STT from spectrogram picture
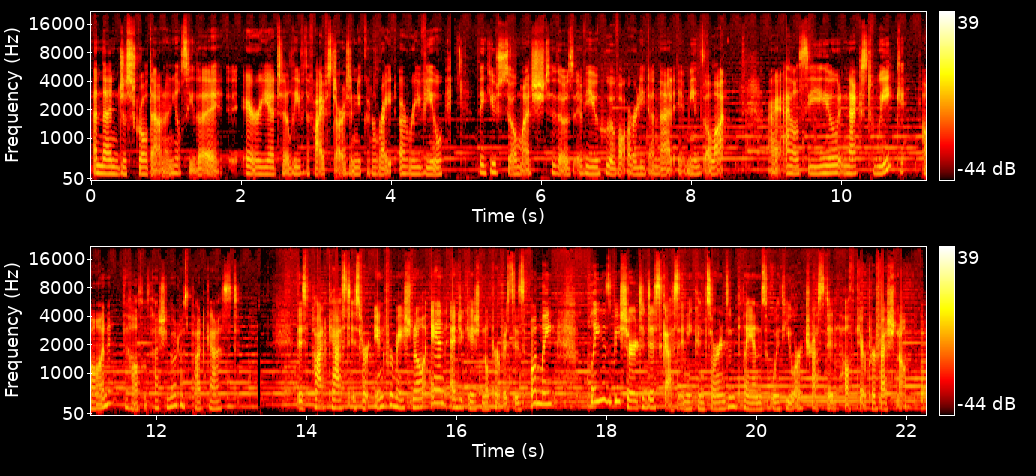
and then just scroll down and you'll see the area to leave the five stars and you can write a review. Thank you so much to those of you who have already done that. It means a lot. All right, I will see you next week on the Health with Hashimoto's podcast. This podcast is for informational and educational purposes only. Please be sure to discuss any concerns and plans with your trusted healthcare professional.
